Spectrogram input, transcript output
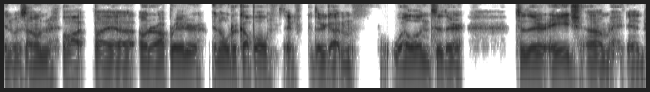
and it was owned, bought by a owner operator, an older couple. They've they're gotten well into their to their age, um, and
